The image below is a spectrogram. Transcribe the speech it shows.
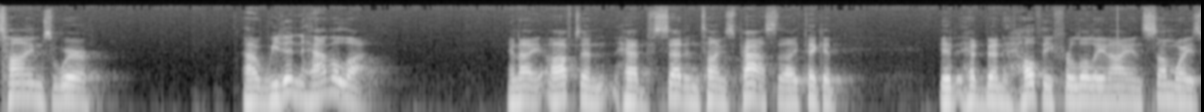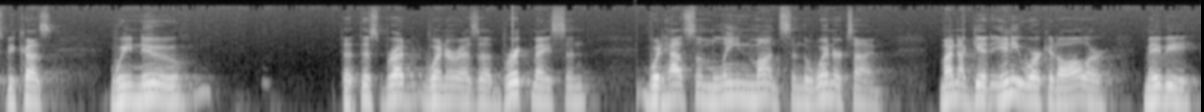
times where uh, we didn't have a lot. And I often have said in times past that I think it, it had been healthy for Lily and I in some ways because we knew that this breadwinner, as a brick mason, would have some lean months in the wintertime. Might not get any work at all, or maybe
